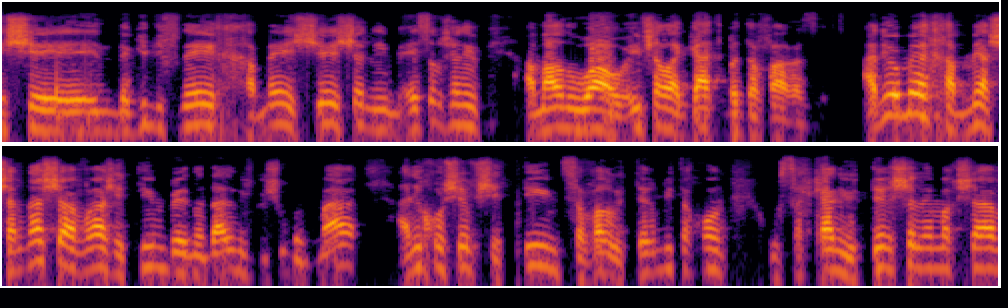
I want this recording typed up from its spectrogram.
שנגיד לפני חמש, שש שנים, עשר שנים, אמרנו, וואו, אי אפשר לגעת בדבר הזה. אני אומר לך, מהשנה שעברה שטים ונדל נפגשו בגמר, אני חושב שטים צבר יותר ביטחון, הוא שחקן יותר שלם עכשיו,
